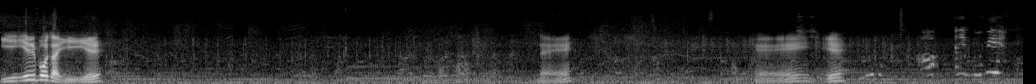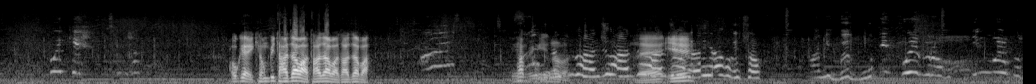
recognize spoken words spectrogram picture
2, 1 보자, 2, 1. 네. 오케이, 1. 어, 아니 무비. 보이게. 오케이, 경비 다 잡아, 다 잡아, 다 잡아. 한번 일. 일어나. 안 죽어, 안 죽어, 안 죽어. 네, 안 죽어. 일. 내가 힐하고 있어. 아니 왜 무비 포획을 하고 띵 걸고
